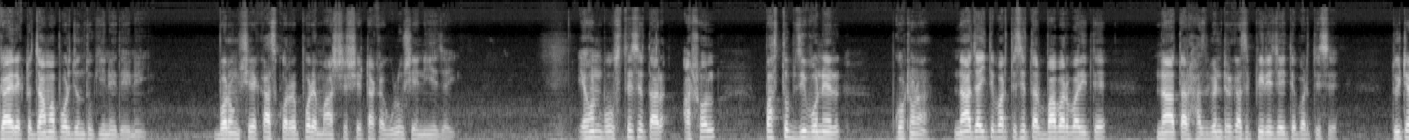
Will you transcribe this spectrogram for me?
গায়ের একটা জামা পর্যন্ত কিনে দেয় নেই। বরং সে কাজ করার পরে মাস শেষে টাকাগুলো সে নিয়ে যায়। এখন বুঝতেছে তার আসল বাস্তব জীবনের ঘটনা। না যাইতে পারতেছে তার বাবার বাড়িতে, না তার হাজব্যান্ডের কাছে ফিরে যাইতে পারতেছে। দুইটা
